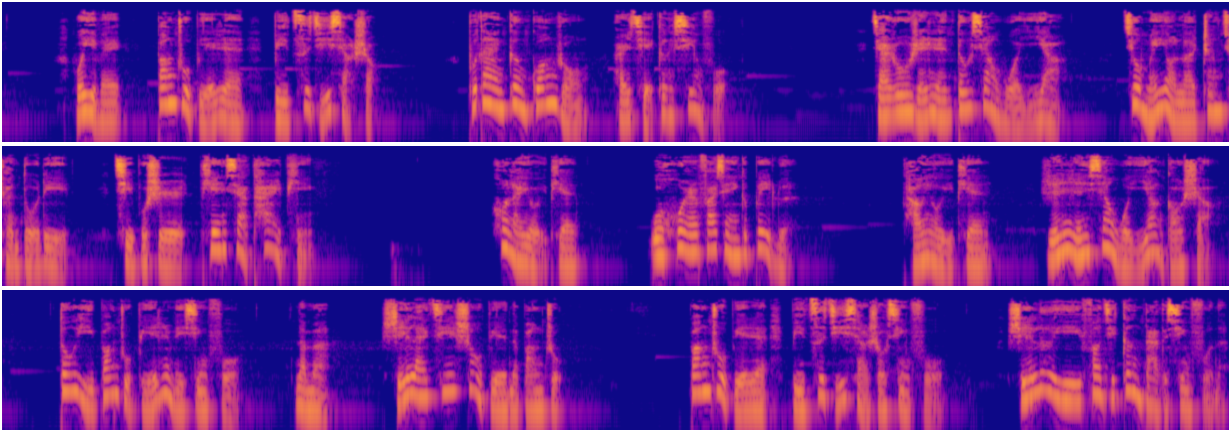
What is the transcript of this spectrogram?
我以为帮助别人比自己享受，不但更光荣，而且更幸福。假如人人都像我一样，就没有了争权夺利。岂不是天下太平？后来有一天，我忽然发现一个悖论：倘有一天，人人像我一样高尚，都以帮助别人为幸福，那么谁来接受别人的帮助？帮助别人比自己享受幸福，谁乐意放弃更大的幸福呢？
